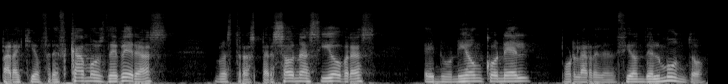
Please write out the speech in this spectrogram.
para que ofrezcamos de veras nuestras personas y obras en unión con Él por la redención del mundo.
